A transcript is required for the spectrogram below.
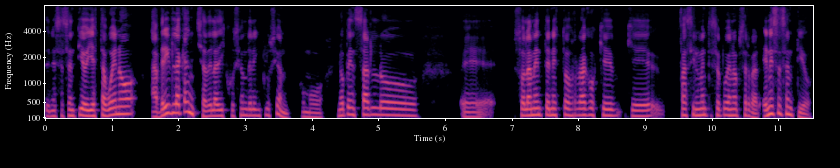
en ese sentido, y está bueno abrir la cancha de la discusión de la inclusión, como no pensarlo eh, solamente en estos rasgos que, que, fácilmente se pueden observar. En ese sentido,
